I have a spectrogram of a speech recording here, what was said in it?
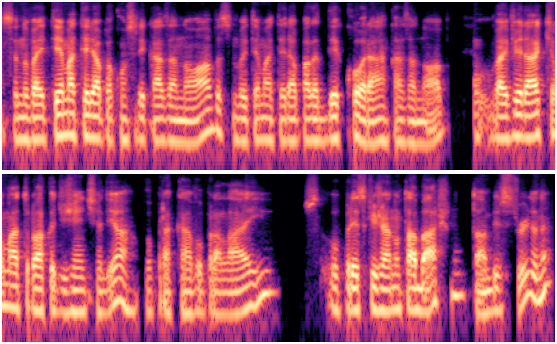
Você não vai ter material para construir casa nova, você não vai ter material para decorar a casa nova. Vai virar aqui uma troca de gente ali, ó. Vou para cá, vou para lá e o preço que já não está baixo, né? Tá absurdo, né?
